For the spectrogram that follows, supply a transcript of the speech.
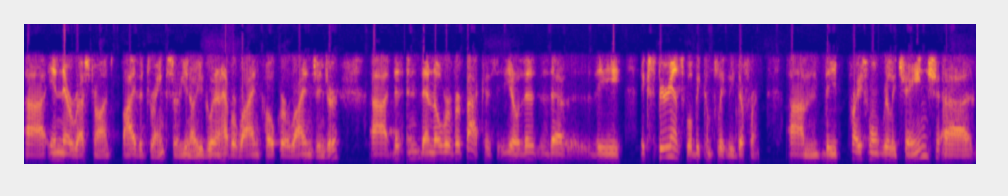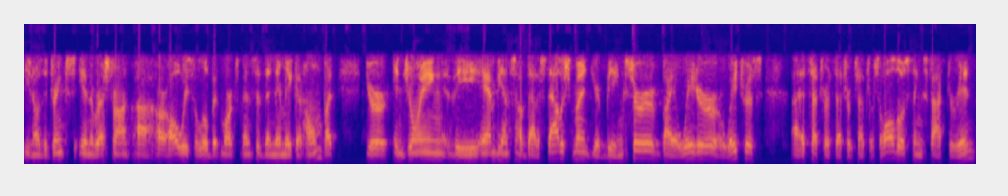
uh, in their restaurants by the drinks, or you know, you go in and have a rye and Coke or a rye and Ginger, uh, then then they'll revert back because you know the the the experience will be completely different. Um, the price won't really change. Uh, you know, the drinks in the restaurant uh, are always a little bit more expensive than they make at home, but you're enjoying the ambience of that establishment. You're being served by a waiter or waitress, uh, et cetera, et cetera, et cetera. So all those things factor in.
